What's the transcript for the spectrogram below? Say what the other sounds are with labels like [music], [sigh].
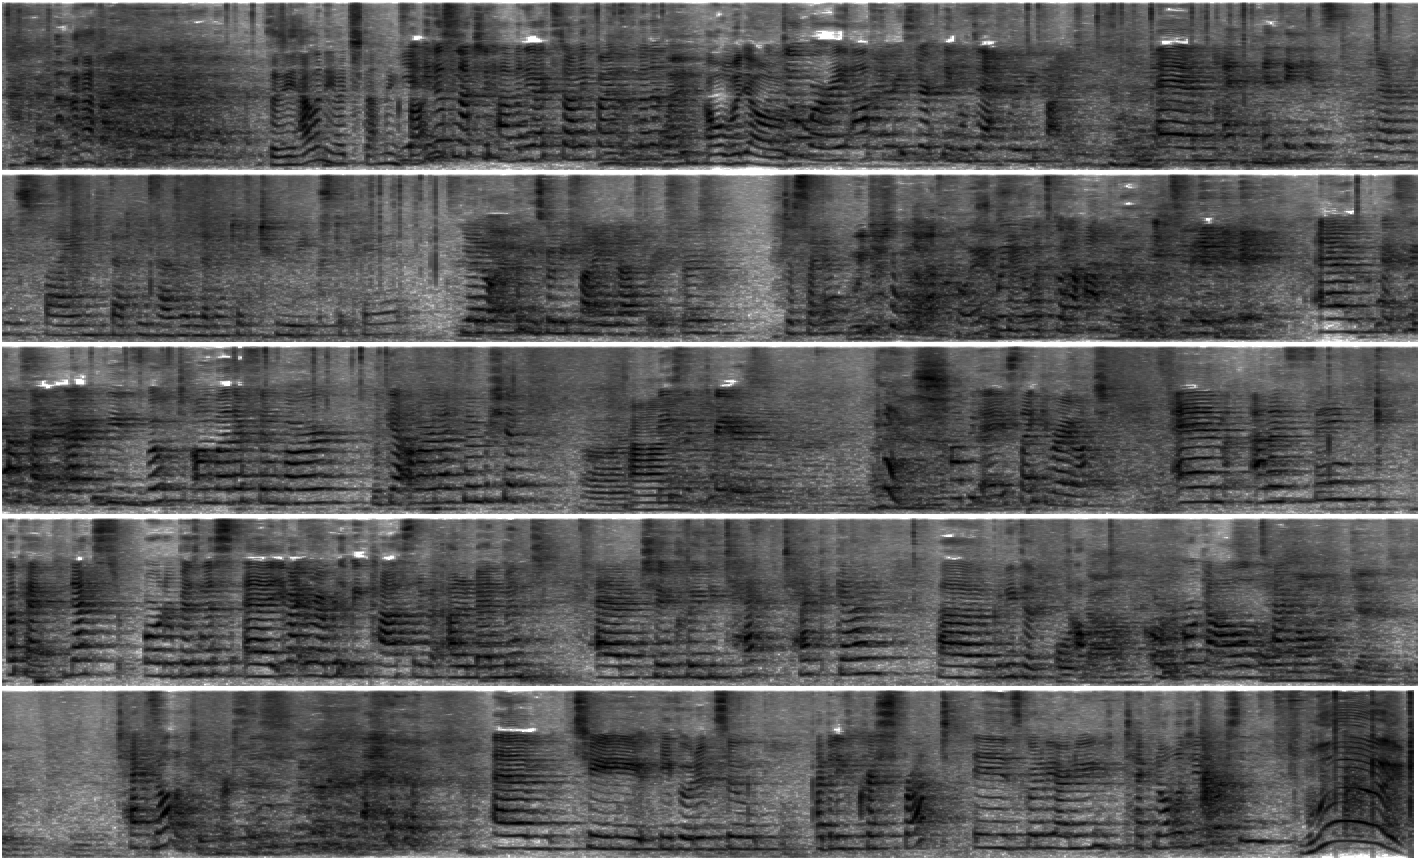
[laughs] Does he have any outstanding fines? Yeah, he doesn't actually have any outstanding fines at the minute. When- Oh, but oh. Don't worry, after Easter he will definitely be fined. Um, I, I think it's whenever he's fined that he has a limit of two weeks to pay it. yeah, no, but he's going to be fined after Easter. Just saying. We just Yeah, [laughs] of course. We know what's going to happen. It's fake. Um, okay, so we have a seconder. Uh, could we vote on whether Finbar would get on our life membership? Uh, Aye. Basic traitors. Okay, happy days. Thank you very much. Um, and I think okay. Next order of business. Uh, you might remember that we passed an, an amendment um, to include the tech tech guy. Uh, we need to Or gal. or, or gal or tech non gender specific. technology person [laughs] [laughs] um, to be voted. So I believe Chris Spratt is going to be our new technology person, Woo!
